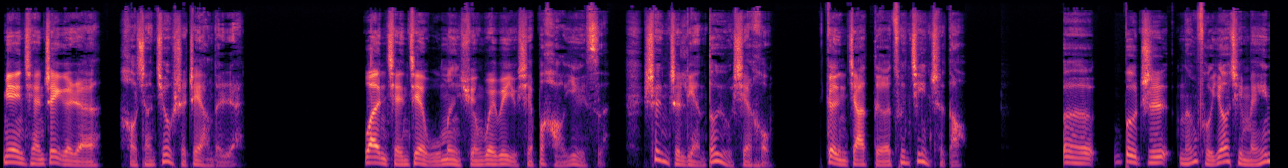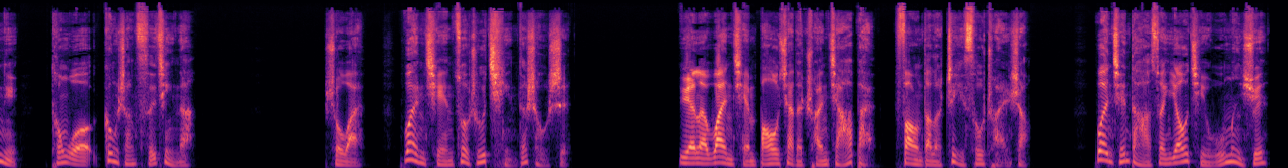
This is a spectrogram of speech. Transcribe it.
面前这个人好像就是这样的人。万钱见吴梦轩微微有些不好意思，甚至脸都有些红，更加得寸进尺道。呃，不知能否邀请美女同我共赏此景呢？说完，万钱做出请的手势。原来万钱包下的船甲板放到了这艘船上，万钱打算邀请吴梦轩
